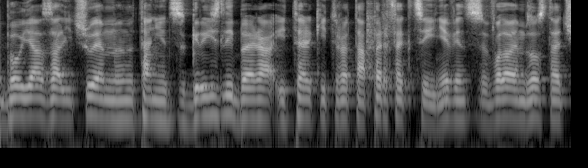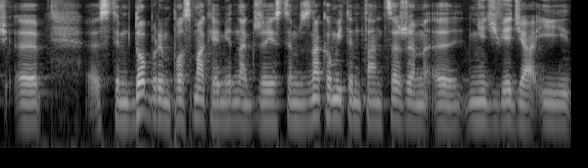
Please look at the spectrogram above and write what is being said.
bo ja zaliczyłem taniec Grizzly Beara i Turkey Trota perfekcyjnie, więc wolałem zostać y, z tym dobrym posmakiem, jednakże jestem znakomitym tancerzem y, niedźwiedzia i,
